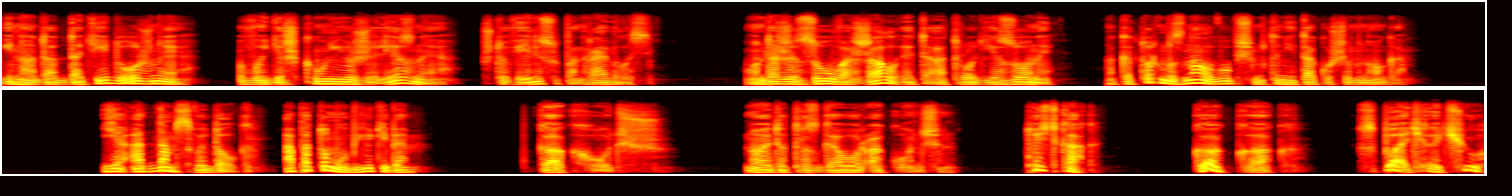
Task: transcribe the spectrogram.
И надо отдать ей должное. Выдержка у нее железная, что Велесу понравилось. Он даже зауважал это отродье зоны, о котором знал, в общем-то, не так уж и много. «Я отдам свой долг, а потом убью тебя». «Как хочешь но этот разговор окончен. То есть как? Как-как? Спать хочу,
